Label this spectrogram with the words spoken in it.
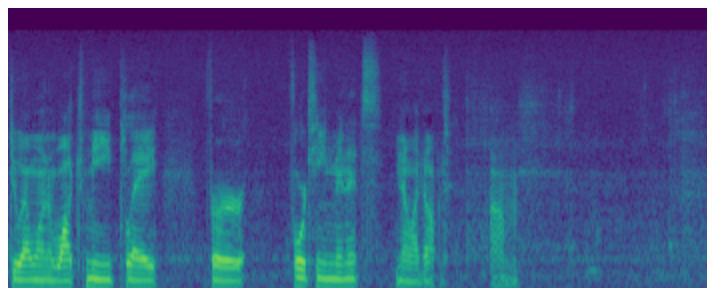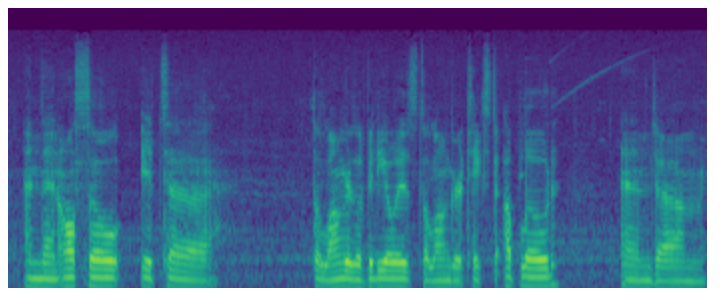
do I want to watch me play for 14 minutes? No, I don't. Um, and then also, it, uh, the longer the video is, the longer it takes to upload. And, um,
